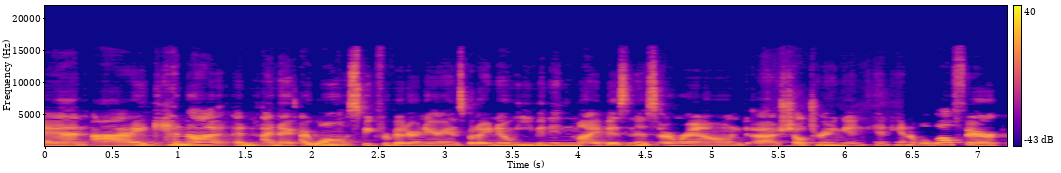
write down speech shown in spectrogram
And I cannot, and, and I, I won't speak for veterinarians, but I know even in my business around uh, sheltering and, and animal welfare,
